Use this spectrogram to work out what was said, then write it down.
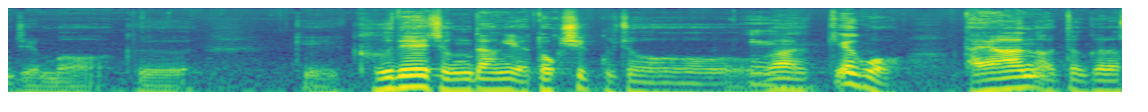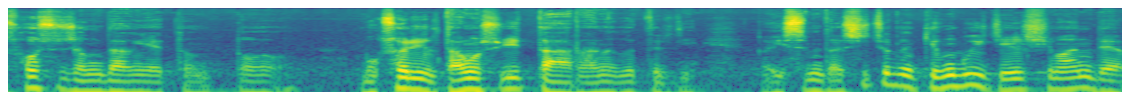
이제 뭐그 거대 정당의 독식 구조가 예. 깨고 다양한 어떤 그런 소수 정당의 어떤 또 목소리를 담을 수 있다라는 것들이 있습니다. 실제로는 경북이 제일 심한데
